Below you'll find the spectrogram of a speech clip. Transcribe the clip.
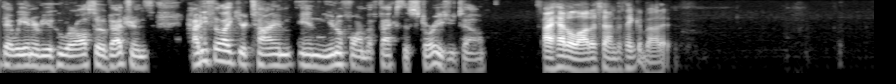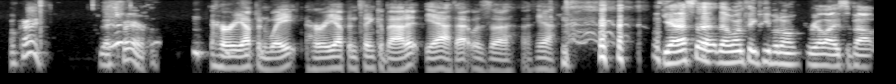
that we interview who are also veterans, how do you feel like your time in uniform affects the stories you tell? I had a lot of time to think about it. Okay, that's fair. Hurry up and wait. Hurry up and think about it. Yeah, that was uh, yeah. yeah, that's the the one thing people don't realize about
